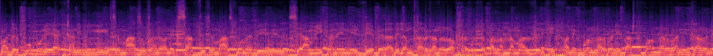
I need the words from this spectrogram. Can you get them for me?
আমাদের পুকুরে এক কানি ভেঙে গেছে, মাছ ওখানে অনেক চাপ দিছে, মাছ মনে বের হয়ে যাচ্ছে। আমি এখানে নেট দিয়ে বেড়া দিলাম, তার কারণে রক্ষা করতে পারলাম না মাছদেরকে। অনেক বন্যার পানি বন্যার পানির কারণে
